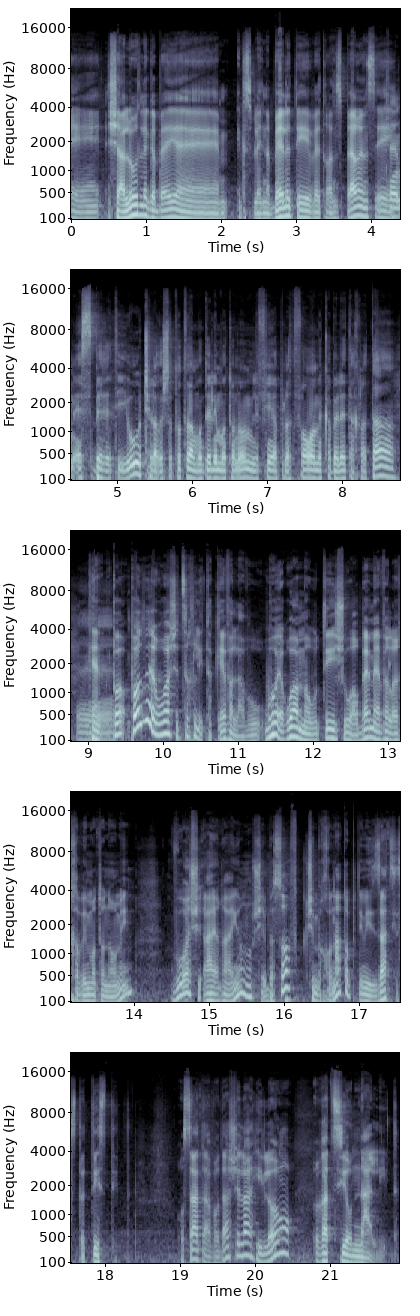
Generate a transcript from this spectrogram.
אה, שאלו לגבי אה, explainability ו-transparency. כן, הסברתיות של הרשתות והמודלים האוטונומיים לפי הפלטפורמה מקבלת החלטה. כן, אה, פה, פה זה אירוע שצריך להתעכב עליו, הוא, הוא אירוע מהותי שהוא הרבה מעבר לרכבים אוטונומיים, והרעיון הוא שבסוף, כשמכונת אופטימיזציה סטטיסטית עושה את העבודה שלה, היא לא רציונלית,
